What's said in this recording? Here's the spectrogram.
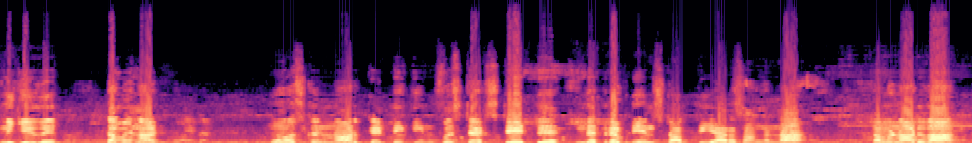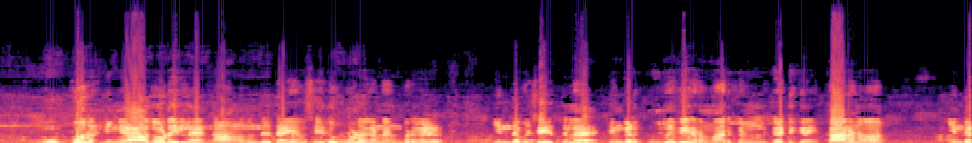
இன்னைக்கு எது? Tamil Nadu. Most narcotic infested state இந்த திரவிடியன் ஸ்டாக் தீ அரசாங்கம் தான் தமிழ்நாடு தான். ஒவ்வொரு நீங்க அதோட இல்ல நாம வந்து தயவு செய்து ஊடக நண்பர்கள் இந்த விஷயத்துல எங்களுக்கு உதவிகரமா இருக்கணும்னு கேட்டுக்கிறேன். காரணம் இந்த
